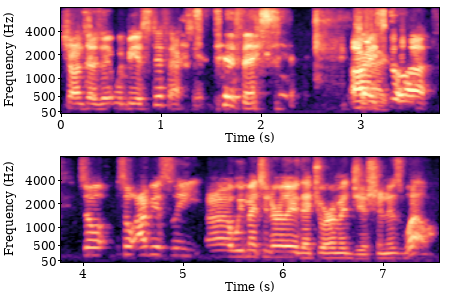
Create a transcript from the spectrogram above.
Sean says it would be a stiff exit. Stiff exit. All right, Facts. so uh, so so obviously uh, we mentioned earlier that you're a magician as well.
